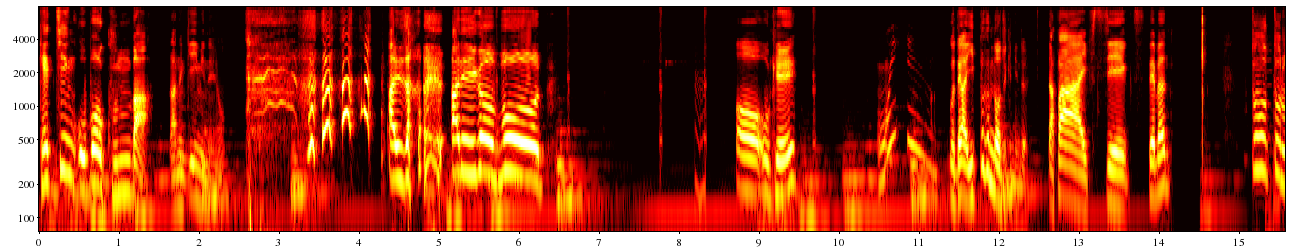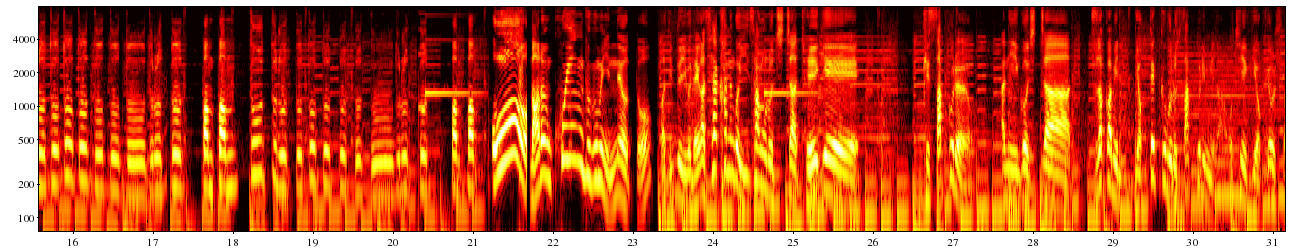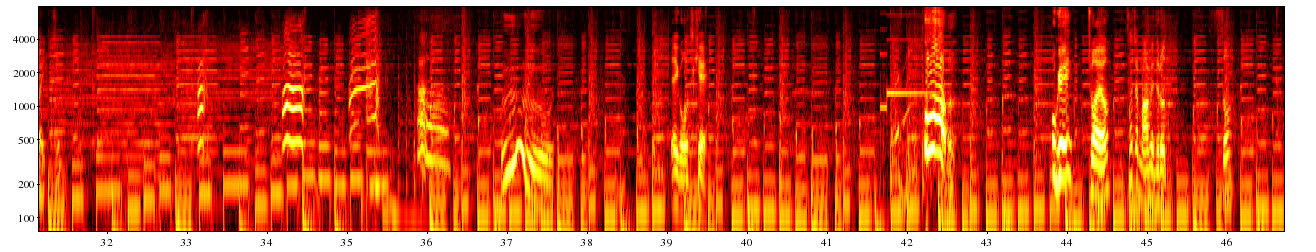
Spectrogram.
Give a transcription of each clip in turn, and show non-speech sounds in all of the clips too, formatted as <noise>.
게팅 오버 군바라는 게임이네요. <laughs> 아니 자 아니 이거 뭐 어, 오케이. 이거 내가 이쁘금 넣어줄게 님들. 자, 5, 6, 7 뚜뚜루 뚜뚜뚜뚜뚜뚜뚜뚜 빰빰 뚜뚜루 뚜뚜뚜뚜뚜뚜뚜뚜 빰빰 오 나름 코인 부금은 있네요 또. 아 님들 이거 내가 생각하는 거 이상으로 진짜 되게 그 쌉구려요. 아니 이거 진짜 조작감이 역대급으로 쌉구립니다. 어떻게 이렇게 역겨울 수가 있지? 아, 아, 우. 야 이거 어떻게? 오! 오케이 좋아요. 살짝 마음에 들었어.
